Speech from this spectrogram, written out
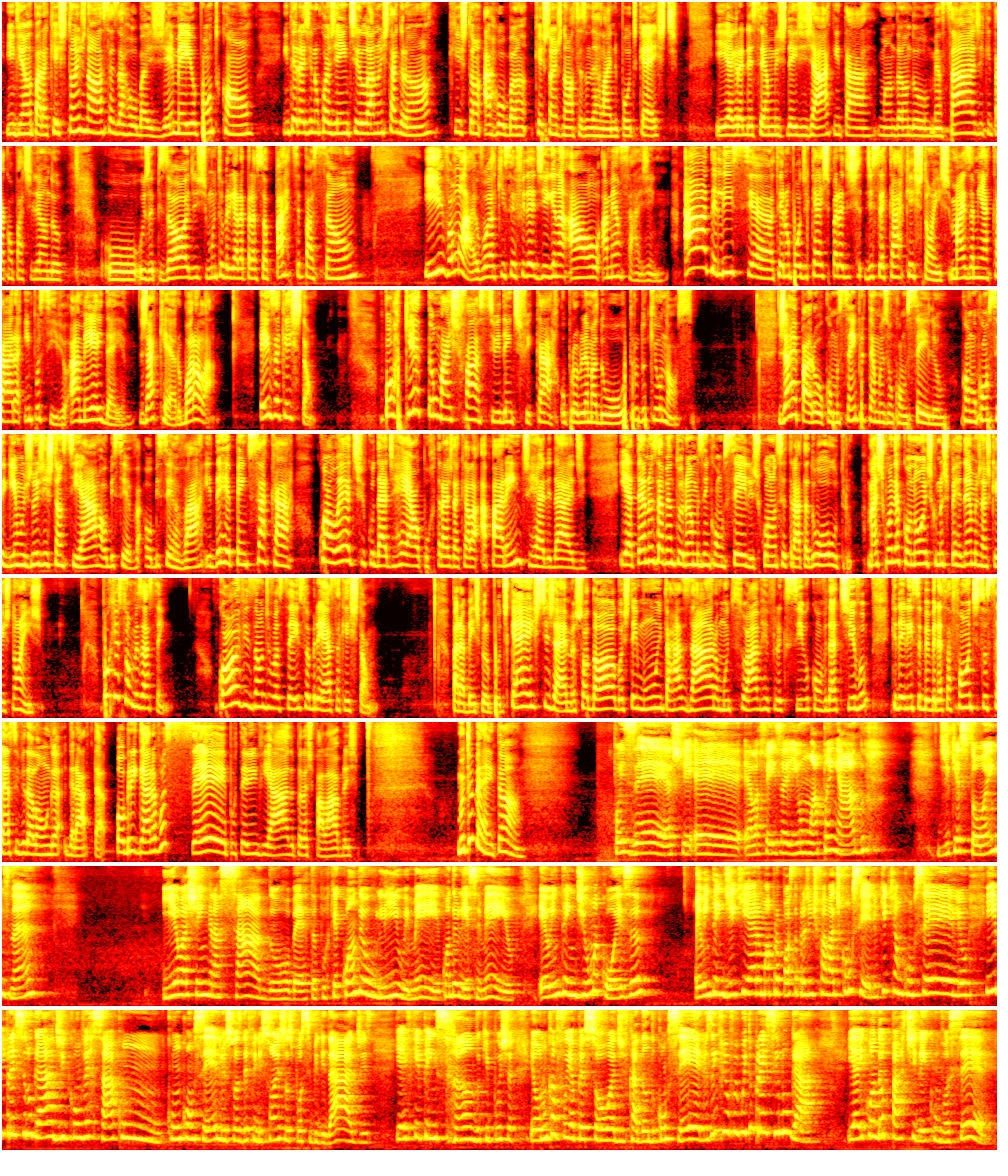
enviando para questõesnossas@gmail.com, interagindo com a gente lá no Instagram, questão, arroba questões nossas underline podcast. E agradecemos desde já quem está mandando mensagem, quem está compartilhando o, os episódios. Muito obrigada pela sua participação. E vamos lá, eu vou aqui ser fidedigna ao a mensagem. Ah, delícia ter um podcast para dissecar questões, mas a minha cara impossível. Amei a ideia. Já quero, bora lá. Eis a questão. Por que é tão mais fácil identificar o problema do outro do que o nosso? Já reparou como sempre temos um conselho? Como conseguimos nos distanciar, observar, observar e de repente sacar qual é a dificuldade real por trás daquela aparente realidade e até nos aventuramos em conselhos quando se trata do outro, mas quando é conosco nos perdemos nas questões? Por que somos assim? Qual a visão de vocês sobre essa questão? Parabéns pelo podcast, já é meu xodó, gostei muito, arrasaram, muito suave, reflexivo, convidativo. Que delícia beber essa fonte, sucesso e vida longa, grata. Obrigada a você por ter enviado pelas palavras. Muito bem, então. Pois é, acho que é, ela fez aí um apanhado de questões, né? E eu achei engraçado, Roberta, porque quando eu li o e-mail, quando eu li esse e-mail, eu entendi uma coisa. Eu entendi que era uma proposta para a gente falar de conselho. O que, que é um conselho? E ir para esse lugar de conversar com, com um conselho, suas definições, suas possibilidades. E aí fiquei pensando que, puxa, eu nunca fui a pessoa de ficar dando conselhos. Enfim, eu fui muito para esse lugar. E aí, quando eu partilhei com você,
